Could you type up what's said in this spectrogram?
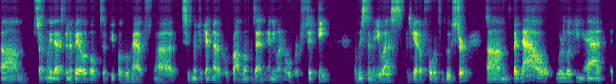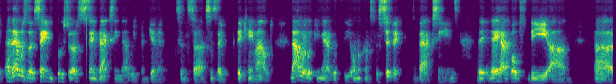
Um, certainly, that's been available to people who have uh, significant medical problems and anyone over 50 at least in the US, could get a fourth booster. Um, but now we're looking at, and that was the same booster, that was the same vaccine that we've been given since uh, since they, they came out. Now we're looking at with the Omicron specific vaccines, they, they have both the um, uh,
